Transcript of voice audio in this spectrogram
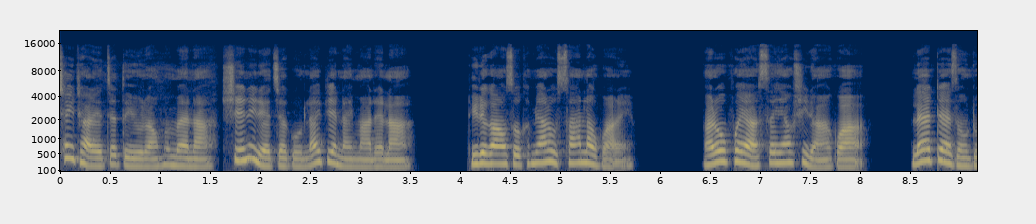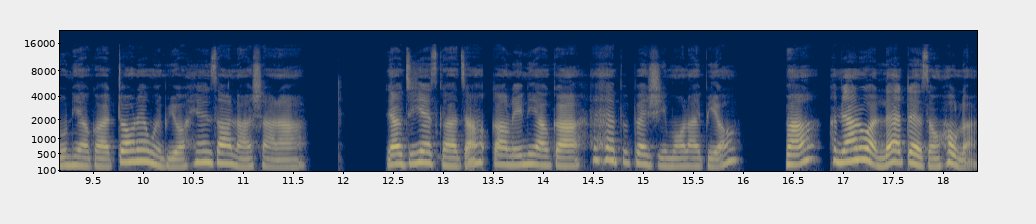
ချိတ်ထားတဲ့ကြက်သေးကိုတော့မမှန်တာရှင်းနေတဲ့ကြက်ကိုလိုက်ပြစ်နိုင်ပါတယ်လား။ဒီတကောင်ဆိုခင်ဗျားတို့စားလောက်ပါတယ်။ငါတို့ဖွဲ့က၁၀ယောက်ရှိတာကွာလက်အတက်ဆုံးတို့နှစ်ယောက်ကတောထဲဝင်ပြီးတော့ဟင်းစားလာရှာတာ။ယောက်ကြီးရဲ့စကားကြောင့်ကောင်လေးနှစ်ယောက်ကဟက်ဟက်ပက်ပက်ရှီမောလိုက်ပြီးတော့ဘာခမ ्या တို့ကလက်အတက်ဆုံးဟုတ်လား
